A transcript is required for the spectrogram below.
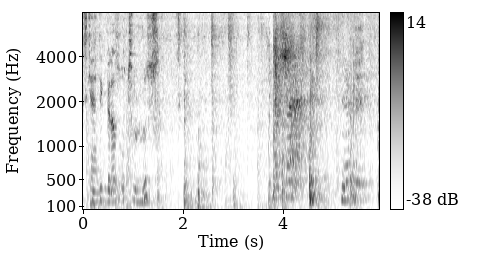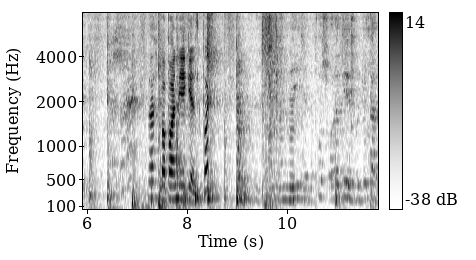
Biz geldik biraz otururuz. Heh, babaanneye geldik bak. Hoş orada değil bu yukarı.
